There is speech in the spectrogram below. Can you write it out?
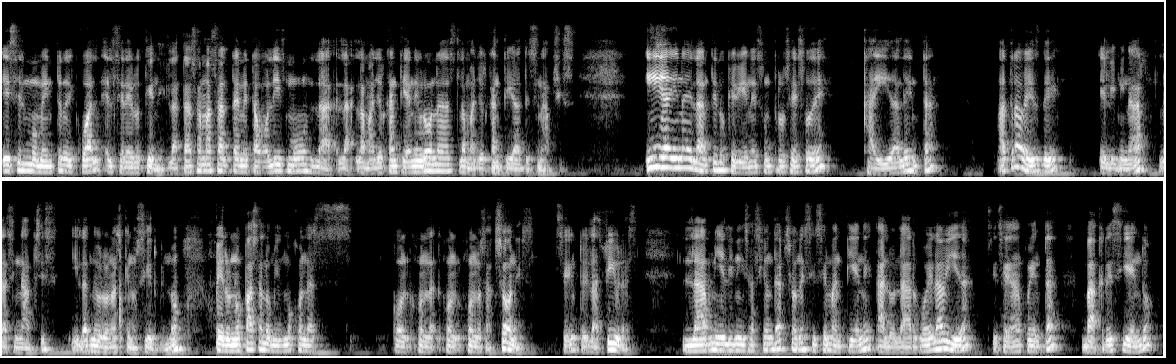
es el momento en el cual el cerebro tiene la tasa más alta de metabolismo, la, la, la mayor cantidad de neuronas, la mayor cantidad de sinapsis. Y de ahí en adelante lo que viene es un proceso de caída lenta a través de eliminar la sinapsis y las neuronas que nos sirven, ¿no? Pero no pasa lo mismo con, las, con, con, los axones, ¿sí? Entonces las fibras. La mielinización de axones sí se mantiene a lo largo de la vida, si se dan cuenta, va creciendo,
